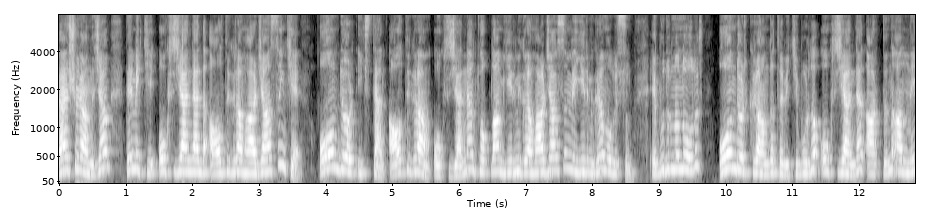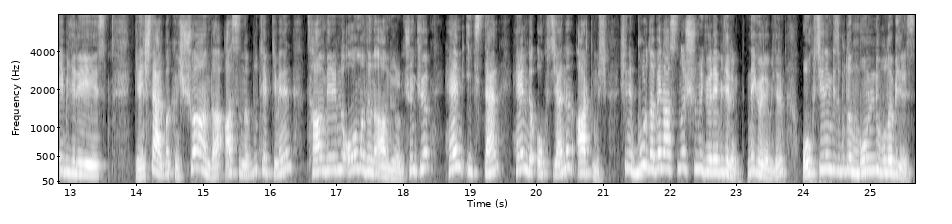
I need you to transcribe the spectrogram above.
ben şöyle anlayacağım. Demek ki oksijenden de 6 gram harcansın ki 14x'ten 6 gram oksijenden toplam 20 gram harcansın ve 20 gram oluşsun. E bu durumda ne olur? 14 gramda tabii ki burada oksijenden arttığını anlayabiliriz. Gençler bakın şu anda aslında bu tepkimenin tam verimli olmadığını anlıyorum. Çünkü hem X'ten hem de oksijenden artmış. Şimdi burada ben aslında şunu görebilirim. Ne görebilirim? Oksijenin biz burada molünü bulabiliriz.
